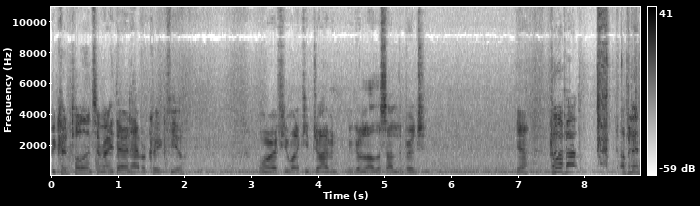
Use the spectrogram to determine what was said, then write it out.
We could pull into right there and have a creek view. Or if you want to keep driving, we go to the other side of the bridge. Yeah. Come on, Pop. Up and in.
